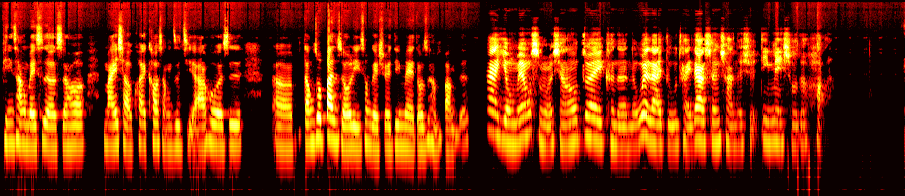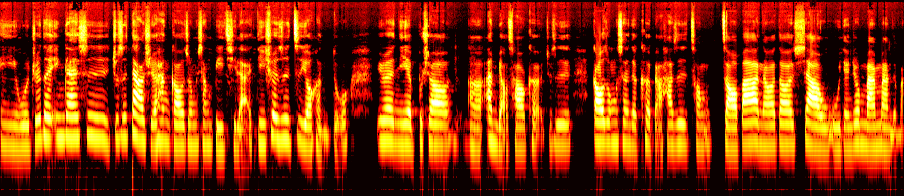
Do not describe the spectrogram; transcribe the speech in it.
平常没事的时候买一小块犒赏自己啊，或者是呃当做伴手礼送给学弟妹，都是很棒的。那有没有什么想要对可能未来读台大生传的学弟妹说的话？诶，我觉得应该是，就是大学和高中相比起来，的确是自由很多，因为你也不需要呃按表操课，就是高中生的课表，它是从早八然后到下午五点就满满的嘛。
